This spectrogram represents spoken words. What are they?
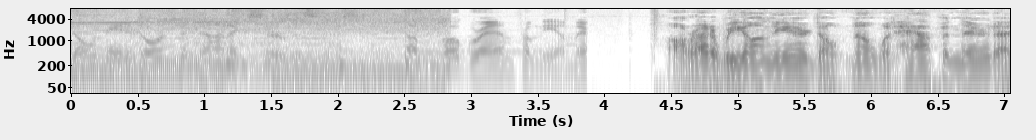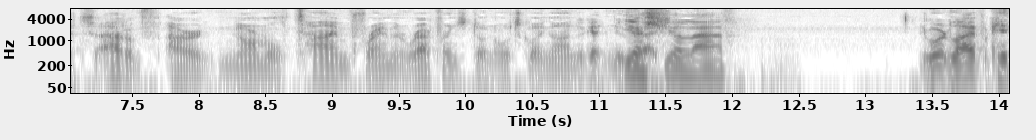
donated orthodontic services, a program from the American. All right, are we on the air? Don't know what happened there. That's out of our normal time frame and reference. Don't know what's going on. We got new Yes, guys. you're live. You were live? Okay.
